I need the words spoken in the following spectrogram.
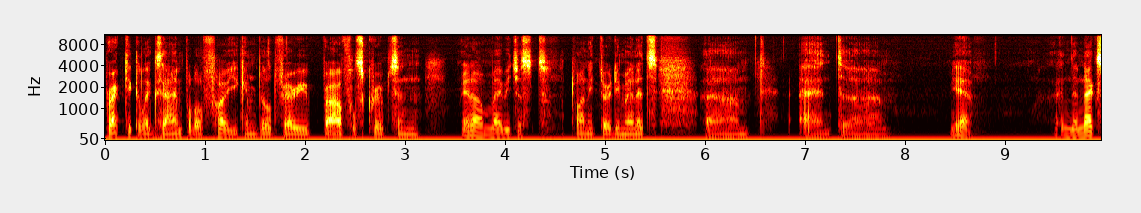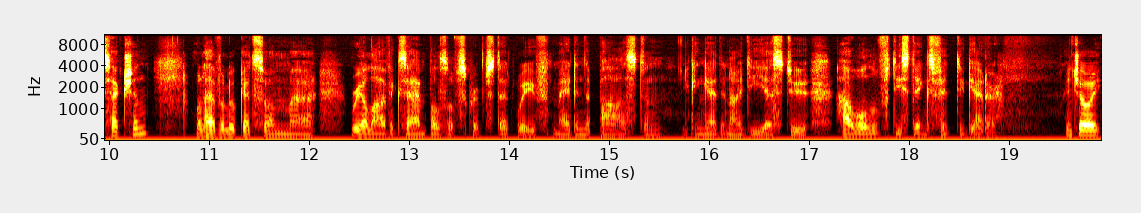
practical example of how you can build very powerful scripts in you know maybe just 20-30 minutes. Um, and um, yeah in the next section, we'll have a look at some uh, real-life examples of scripts that we've made in the past and you can get an idea as to how all of these things fit together. Enjoy!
